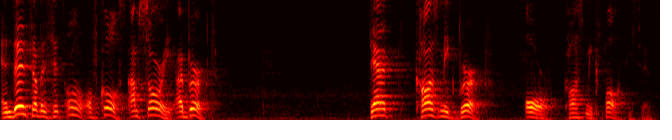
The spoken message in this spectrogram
And then somebody said, Oh, of course, I'm sorry, I burped. That cosmic burp, or cosmic fault, he says,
